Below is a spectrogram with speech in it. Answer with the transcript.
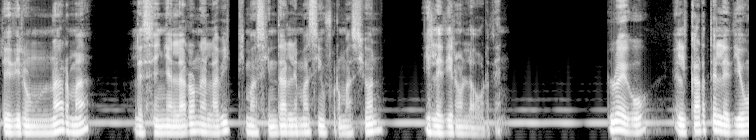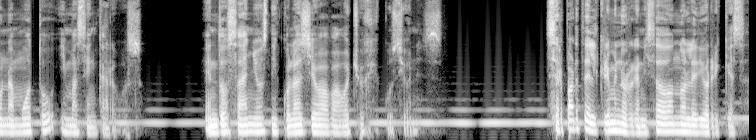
Le dieron un arma, le señalaron a la víctima sin darle más información y le dieron la orden. Luego, el cártel le dio una moto y más encargos. En dos años, Nicolás llevaba ocho ejecuciones. Ser parte del crimen organizado no le dio riqueza.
